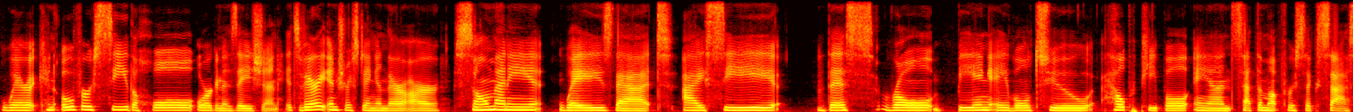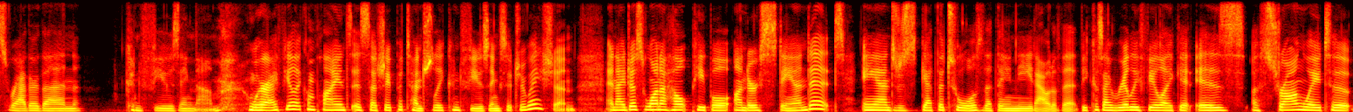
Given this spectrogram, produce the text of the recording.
where it can oversee the whole organization. It's very interesting, and there are so many ways that I see this role being able to help people and set them up for success rather than confusing them, where I feel like compliance is such a potentially confusing situation. And I just want to help people understand it and just get the tools that they need out of it because I really feel like it is a strong way to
